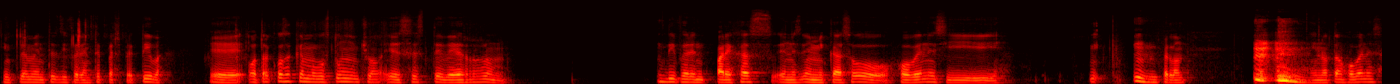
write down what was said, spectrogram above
simplemente es diferente perspectiva. Eh, otra cosa que me gustó mucho es este ver um, diferentes parejas, en, en, mi caso jóvenes y, perdón, y no tan jóvenes,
